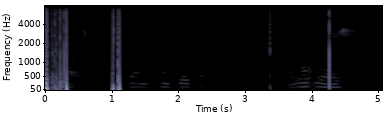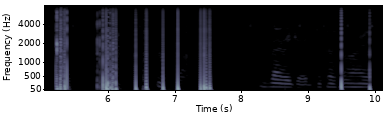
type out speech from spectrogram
with Todd from Ice Road Truckers, and that was very good because I I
